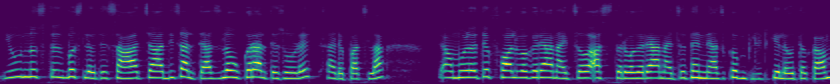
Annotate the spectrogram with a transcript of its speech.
येऊन नुसतेच बसले होते. सहाच्या आधी चालते. आज लवकर आलते सोडे साडेपाचला. त्यामुळे ते फॉल वगैरे आणायचं अस्तर वगैरे आणायचं त्यांनी आज कंप्लीट केलं होतं काम.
